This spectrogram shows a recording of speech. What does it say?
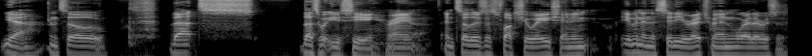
Yeah, and so that's that's what you see, right? Yeah. And so there's this fluctuation, and even in the city of Richmond, where there was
